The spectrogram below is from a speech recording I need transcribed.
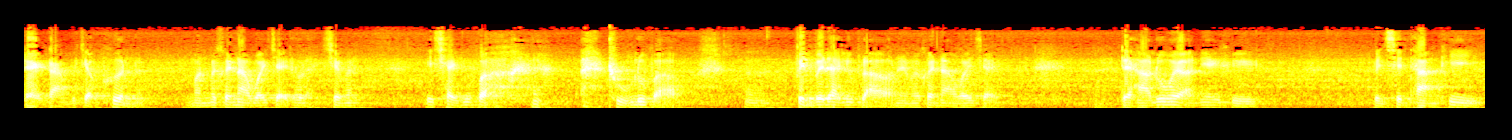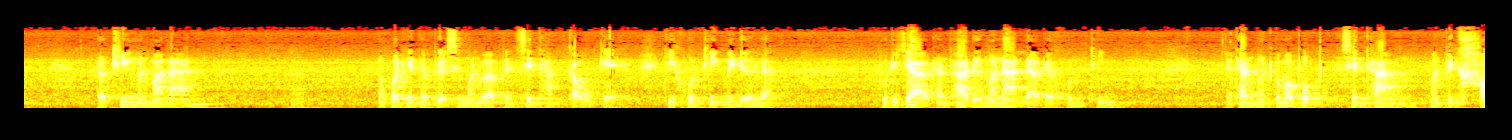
แตกต่างไปจากเพื่อนมันไม่ค่อยน่าไว้ใจเท่าไหร่ใช่ไหมใช่หรือเปล่า ถูกหรือเปล่าเป็นไปได้หรือเปล่าเนี่ยไม่ค่อยน่าไว้ใจ แต่หารู้ว่าอันนี้คือเป็นเส้นทางที่เราทิ้งมันมานานหลวงพ่อเทียนท่านเปรียบเสมือนว่าเป็นเส้นทางเก่าแก่ ที่คนทิ้งไม่เดินแล้วพุทธเจ้าท่านพาเดินมานานแล้วแต่คนทิ้งท่านเหมือนกับมาพบเส้นทางมันเป็นเขา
